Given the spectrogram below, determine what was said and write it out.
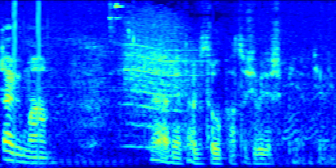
Tak mam. Pewnie tak zrób, a co się będziesz pierdzielił.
